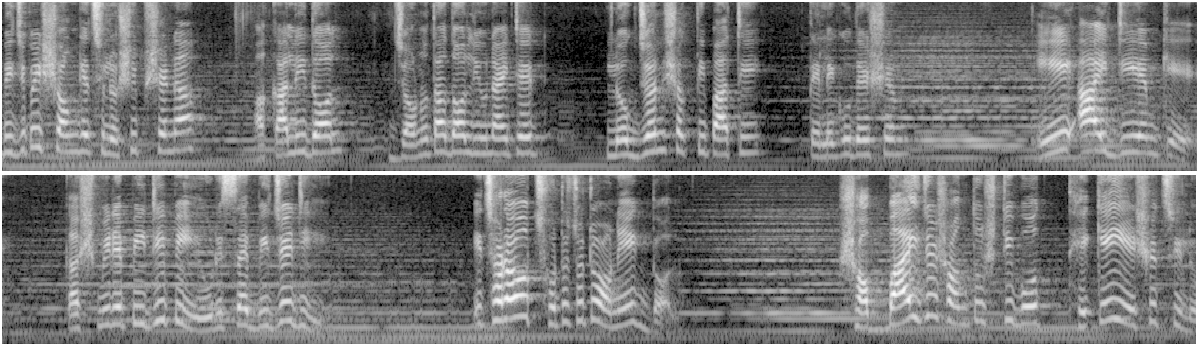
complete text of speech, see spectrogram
বিজেপির সঙ্গে ছিল শিবসেনা, আকালি দল, Janata Dal United, Lokjan Shakti Party, Telugu Desam. AIDMK, কাশ্মীরে পিডিপি, উড়িষ্যায় বিজেডি। এছাড়াও ছোট ছোট অনেক দল। সবাই যে সন্তুষ্টি বোধ থেকেই এসেছিল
